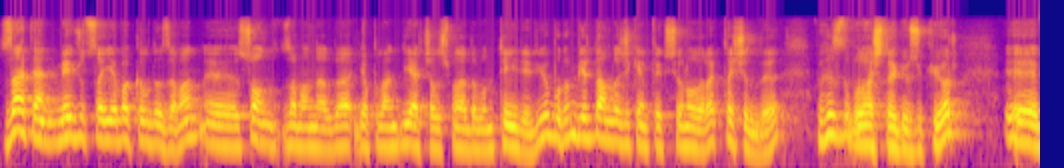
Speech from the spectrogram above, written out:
zaten mevcut sayıya bakıldığı zaman e, son zamanlarda yapılan diğer çalışmalarda bunu teyit ediyor. Bunun bir damlacık enfeksiyonu olarak taşındığı ve hızlı bulaştığı gözüküyor. E,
